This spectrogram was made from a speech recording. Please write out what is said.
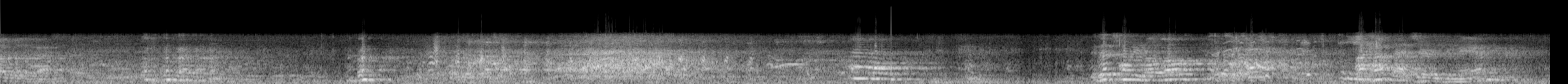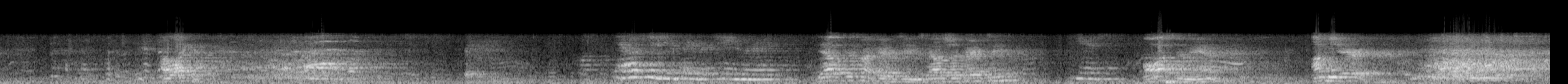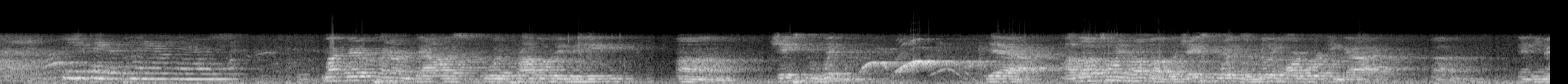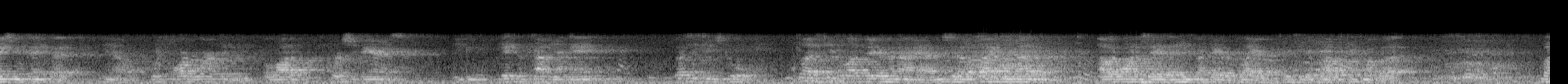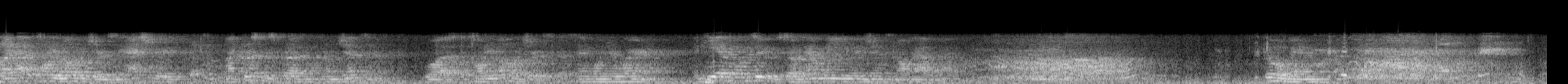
out really fast. Is that Tony Romo? I have that jersey, man. I like it. Dallas is your favorite team, right? Dallas is my favorite team. Is Dallas your favorite team? Yes. Awesome, man. I'm Jared. My favorite player in Dallas would probably be um, Jason Witten. Yeah, I love Tony Romo, but Jason Witten's a really hardworking guy. Um, and he makes me think that, you know, with hard work and a lot of perseverance, you can get to the top of your game. Plus, he seems cool. Plus, he's a lot bigger than I am, so if I met him, I would want to say that he's my favorite player, because he could probably kick my butt. But I have a Tony Romo jersey. Actually, my Christmas present from Jensen was a Tony Romo jersey, the same one you're wearing. And he had one too, so now me, you, and Jensen all have one. Cool, man.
